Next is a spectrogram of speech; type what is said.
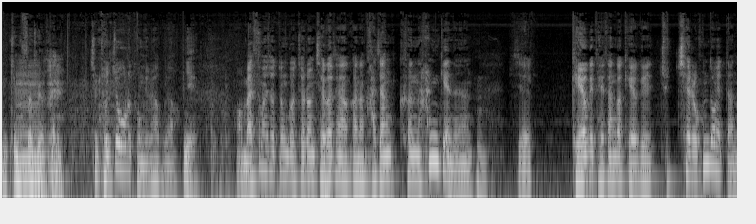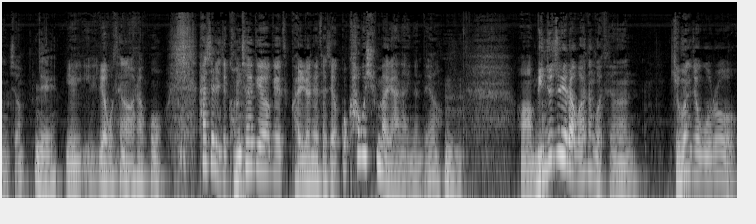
예, 김수석 음, 변호사님. 지금 전적으로 동의를 하고요. 예. 어, 말씀하셨던 것처럼 제가 생각하는 가장 큰 한계는 음. 이제 개혁의 대상과 개혁의 주체를 혼동했다는 점. 예. 이라고 생각을 하고 사실 이제 검찰 개혁에 관련해서 제가 꼭 하고 싶은 말이 하나 있는데요. 음. 어, 민주주의라고 하는 것은 기본적으로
